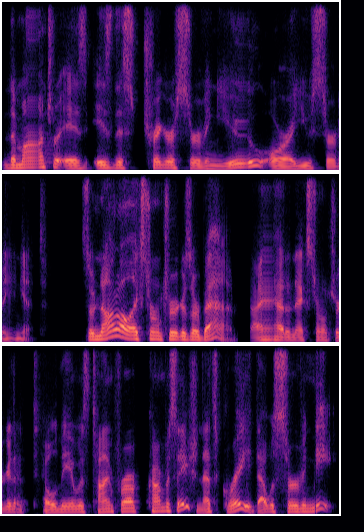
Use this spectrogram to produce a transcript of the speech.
The mantra is Is this trigger serving you or are you serving it? So, not all external triggers are bad. I had an external trigger that told me it was time for our conversation. That's great. That was serving me.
